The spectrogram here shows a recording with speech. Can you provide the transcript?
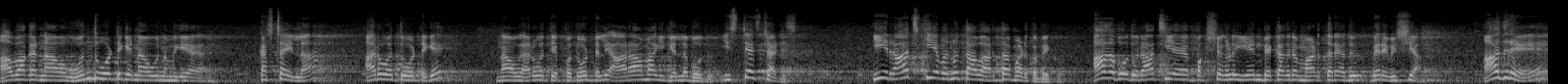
ಆವಾಗ ನಾವು ಒಂದು ಓಟಿಗೆ ನಾವು ನಮಗೆ ಕಷ್ಟ ಇಲ್ಲ. ಅರವತ್ತು ಓಟಿಗೆ ನಾವು ಅರವತ್ತು ಎಪ್ಪತ್ತು ಓಟಲ್ಲಿ ಆರಾಮಾಗಿ ಗೆಲ್ಲಬಹುದು. ಇಷ್ಟೇ ಸ್ಟಾಟಿಸ್ ಈ ರಾಜಕೀಯವನ್ನು ತಾವು ಅರ್ಥ ಮಾಡ್ಕೋಬೇಕು. ಆಗಬಹುದು, ರಾಜಕೀಯ ಪಕ್ಷಗಳು ಏನು ಬೇಕಾದರೆ ಮಾಡ್ತಾರೆ, ಅದು ಬೇರೆ ವಿಷಯ. ಆದರೆ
